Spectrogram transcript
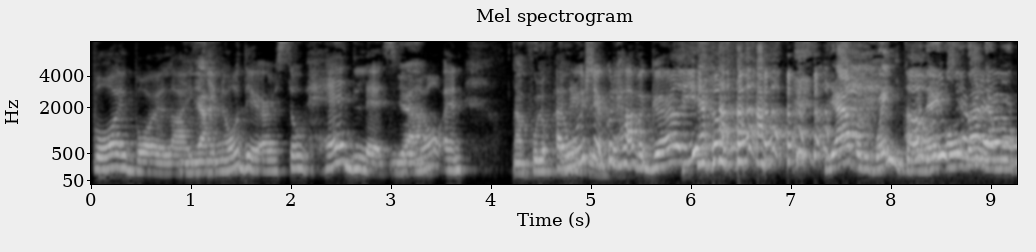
boy boy like Yeah. you know they are so headless Yeah. you know and I'm full of i wish i could have a girl know? yeah, but wait, when they older, they're a more.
